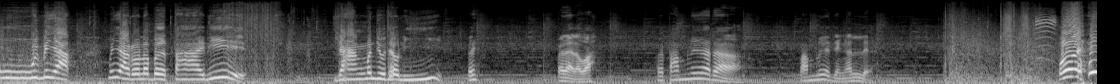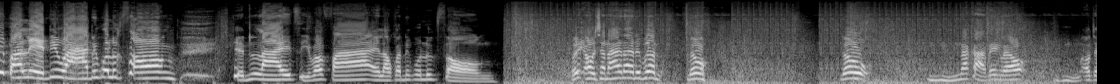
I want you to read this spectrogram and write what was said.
อู้ยไม่อยากไม่อยากโดนระเบิดตายพี่ยางมันอยู่แถวนี้ เฮ้ยไปไหนแล้ววะ ไปปั๊มเลือดอะ ปั๊มเลือดอย่างนั้นเลยเฮ้ยบาเลตนี่หว่านึกว่าลูกซอง เห็นลายสีฟ้าฟ้าไอเราก็นึกว่าลูกซอง เฮ้ยเอาชนะให้ได้เพื่อน เร็ว เร็วอื้อหือหน้ากากเด้งแล้วอื้อหือเอาใจ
